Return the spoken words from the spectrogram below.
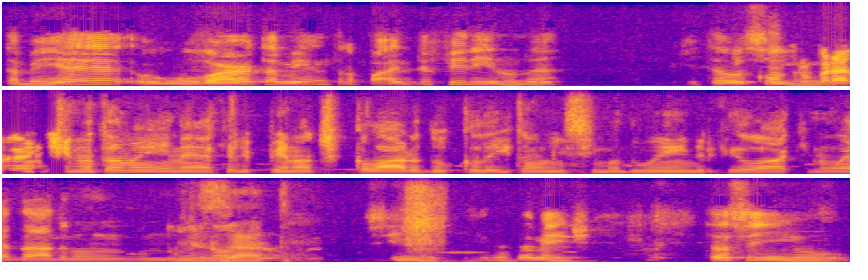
Também é o VAR também interferindo, né? Então assim, Contra o Bragantino também, né? Aquele pênalti claro do Cleiton em cima do Hendrick lá, que não é dado no, no final Exato. do jogo. sim, exatamente. Então assim, o-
